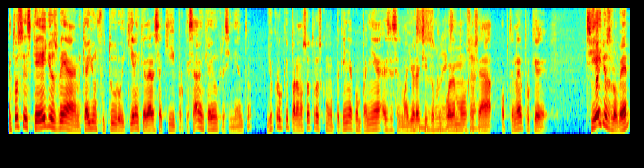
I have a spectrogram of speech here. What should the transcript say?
Entonces, que ellos vean que hay un futuro y quieren quedarse aquí porque saben que hay un crecimiento, yo creo que para nosotros como pequeña compañía ese es el mayor Entonces, éxito que éxito, podemos, claro. o sea, obtener, porque si ellos lo ven,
